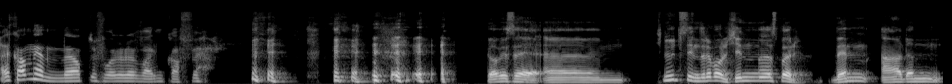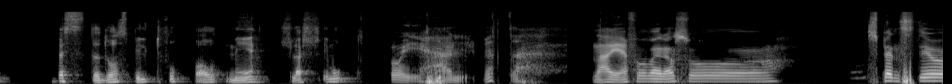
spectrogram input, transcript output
Det kan hende at du får varm kaffe. Skal vi se. Eh, Knut Sindre Borkinn spør hvem er den beste du har spilt fotball med slash imot? Oi, helvete. Nei, jeg får være så spenstig å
